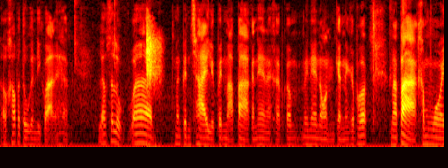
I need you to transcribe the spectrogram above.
เราเข้าประตูกันดีกว่านะครับ แล้วสรุปว่ามันเป็นชายหรือเป็นหมาป่ากันแน่นะครับ ก็ไม่แน่นอนเหมือนกันนะครับ เพราะหมาป่าขโมย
